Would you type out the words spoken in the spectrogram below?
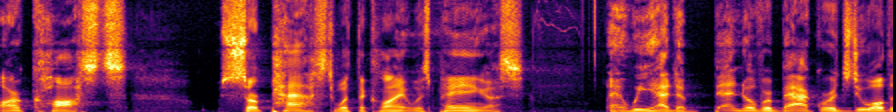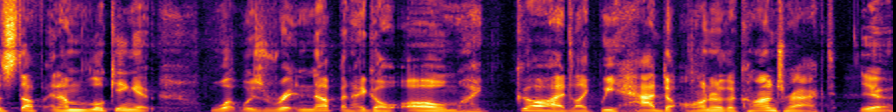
our costs surpassed what the client was paying us. And we had to bend over backwards do all this stuff and i'm looking at what was written up and i go oh my god like we had to honor the contract Yeah.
